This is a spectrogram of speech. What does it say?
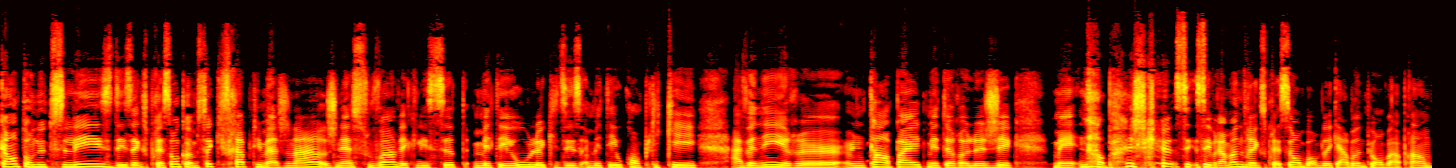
quand on utilise des expressions comme ça qui frappent l'imaginaire, je n'ai souvent avec les sites météo là, qui disent météo compliqué, à venir euh, une tempête météorologique. Mais n'empêche que c'est vraiment une vraie expression, bombe de carbone, puis on va apprendre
